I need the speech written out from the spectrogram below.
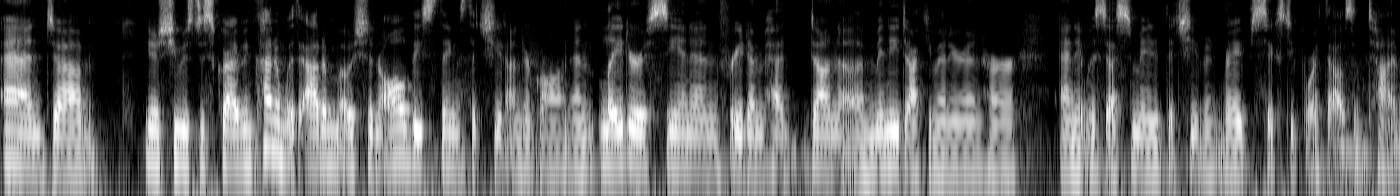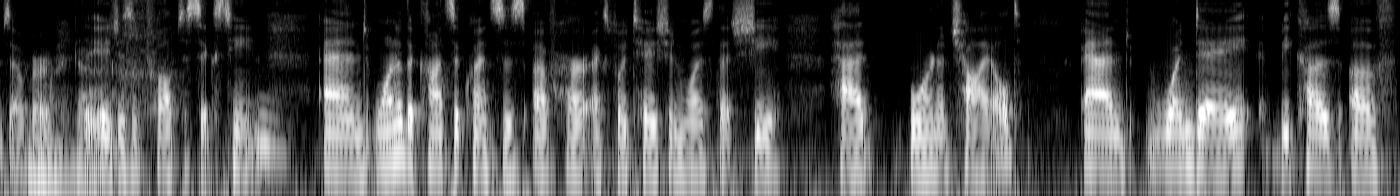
And, um, you know, she was describing kind of without emotion all these things that she had undergone. And later, CNN Freedom had done a mini documentary on her, and it was estimated that she had been raped 64,000 times over Oh the ages of 12 to 16. And one of the consequences of her exploitation was that she had born a child. And one day, because of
